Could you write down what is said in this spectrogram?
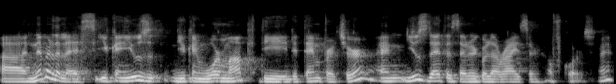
Uh, nevertheless, you can use you can warm up the the temperature and use that as a regularizer, of course, right?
